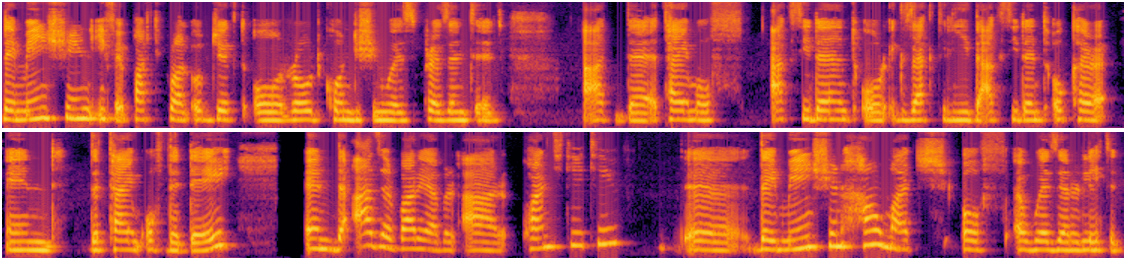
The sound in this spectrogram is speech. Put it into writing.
they mention if a particular object or road condition was presented at the time of accident or exactly the accident occurred and the time of the day. And the other variable are quantitative. Uh, they mention how much of a weather related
